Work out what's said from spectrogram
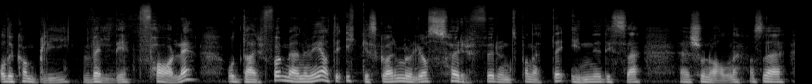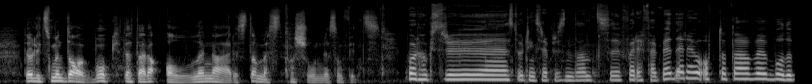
og det kan bli veldig farlig. Og Derfor mener vi at det ikke skal være mulig å surfe rundt på nettet inn i disse eh, journalene. Altså det, det, er jo litt som en dagbok. Dette er det aller næreste og mest personlige som fins. Bård Hoksrud, stortingsrepresentant for Frp. Dere er jo opptatt av både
